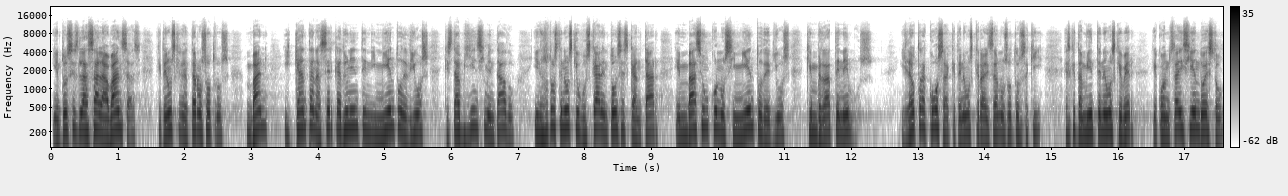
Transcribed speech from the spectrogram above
Y entonces las alabanzas que tenemos que cantar nosotros van y cantan acerca de un entendimiento de Dios que está bien cimentado. Y nosotros tenemos que buscar entonces cantar en base a un conocimiento de Dios que en verdad tenemos. Y la otra cosa que tenemos que realizar nosotros aquí es que también tenemos que ver que cuando está diciendo esto,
